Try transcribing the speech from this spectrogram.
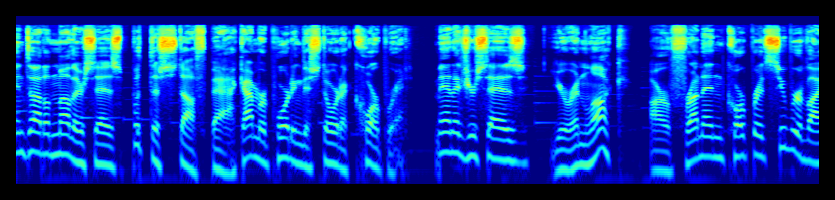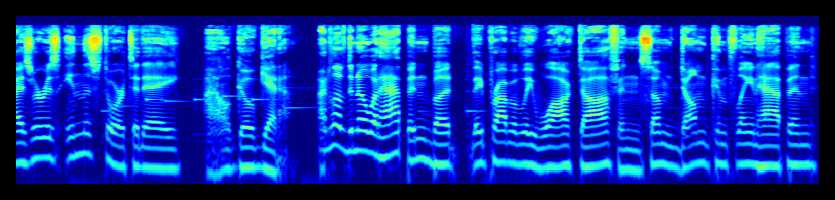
Entitled mother says, Put the stuff back. I'm reporting the store to corporate. Manager says, You're in luck. Our front end corporate supervisor is in the store today. I'll go get him. I'd love to know what happened, but they probably walked off and some dumb complaint happened.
